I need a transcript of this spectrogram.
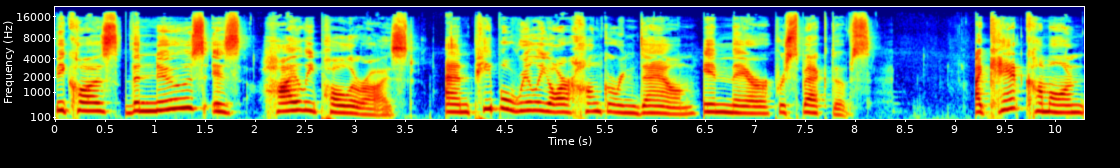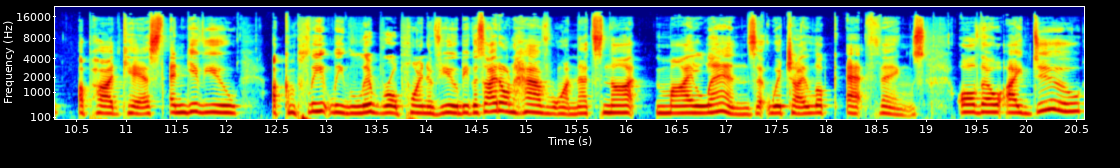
because the news is highly polarized and people really are hunkering down in their perspectives. I can't come on a podcast and give you a completely liberal point of view because I don't have one. That's not my lens at which I look at things. Although I do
